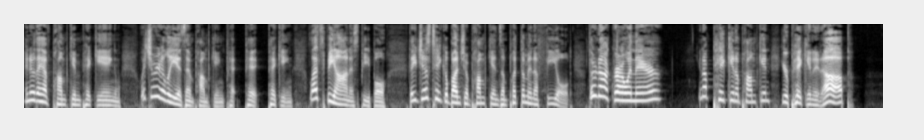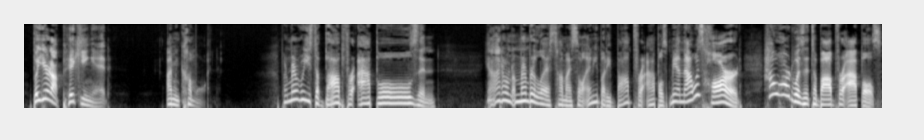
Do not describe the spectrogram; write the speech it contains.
I know they have pumpkin picking, which really isn't pumpkin p- p- picking. Let's be honest, people. They just take a bunch of pumpkins and put them in a field. They're not growing there. You're not picking a pumpkin. You're picking it up, but you're not picking it. I mean, come on. But remember, we used to bob for apples and yeah, I don't remember the last time I saw anybody bob for apples. Man, that was hard. How hard was it to bob for apples?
